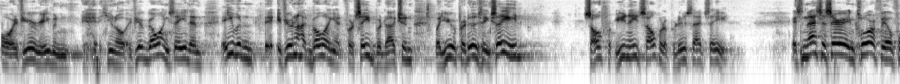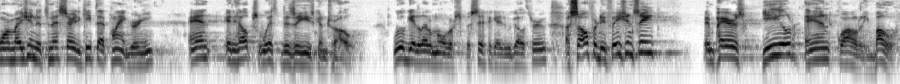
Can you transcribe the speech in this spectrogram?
or if you're even, you know, if you're growing seed, and even if you're not growing it for seed production, but you're producing seed, sulfur, you need sulfur to produce that seed. It's necessary in chlorophyll formation, it's necessary to keep that plant green, and it helps with disease control. We'll get a little more specific as we go through. A sulfur deficiency impairs yield and quality, both.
